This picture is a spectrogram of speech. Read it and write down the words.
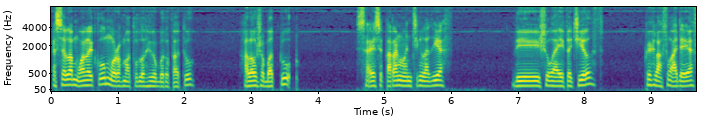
Assalamualaikum warahmatullahi wabarakatuh. Halo sobatku, saya sekarang mancing lagi ya di sungai kecil. Oke langsung aja ya.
